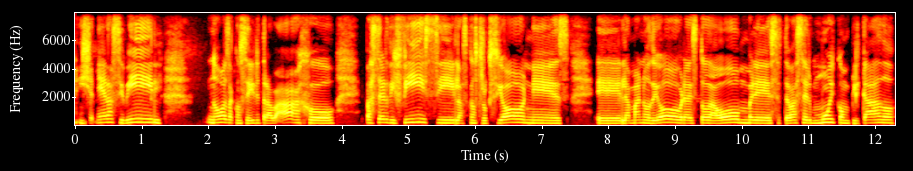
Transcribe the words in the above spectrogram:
ingeniera civil, no vas a conseguir trabajo, va a ser difícil, las construcciones, eh, la mano de obra es toda hombre, se te va a hacer muy complicado.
